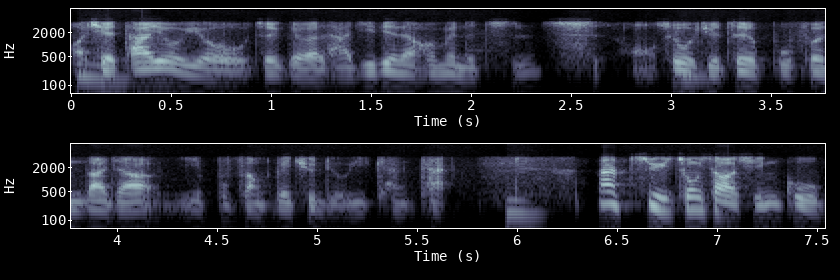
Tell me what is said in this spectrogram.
而且它又有这个台积电在后面的支持，哦，所以我觉得这个部分大家也不妨可以去留意看看。嗯，那至于中小型股，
